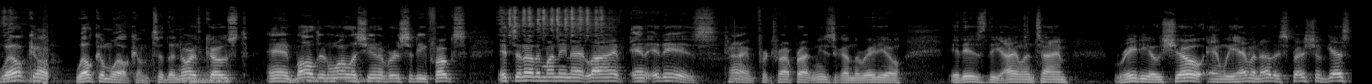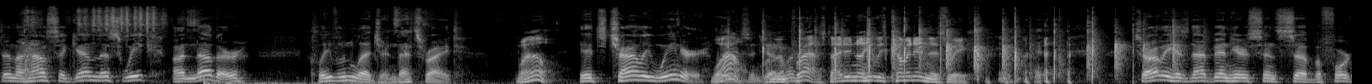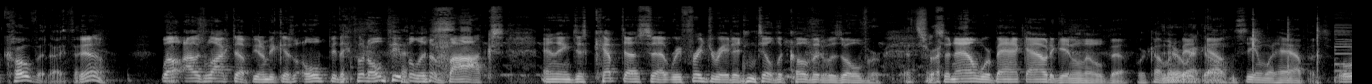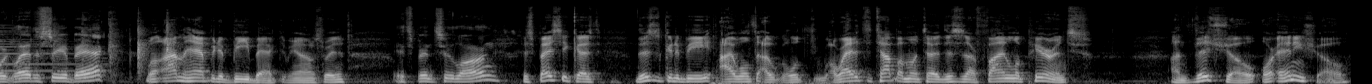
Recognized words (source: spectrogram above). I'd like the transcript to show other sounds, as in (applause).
Welcome, welcome, welcome to the North Coast and Baldwin Wallace University, folks. It's another Monday Night Live, and it is time for Trop Rock Music on the radio. It is the Island Time radio show, and we have another special guest in the house again this week. Another Cleveland legend. That's right. Wow. It's Charlie Wiener, Wow. ladies and I'm impressed. I didn't know he was coming in this week. (laughs) Charlie has not been here since uh, before COVID, I think. Yeah. Well, I was locked up, you know, because old (laughs) they put old people in a box and they just kept us uh, refrigerated (laughs) until the COVID was over. That's And right. so now we're back out again a little bit. We're coming There back go. out and seeing what happens. Well, we're glad to see you back. Well, I'm happy to be back, to be honest with you, It's been too long. especially because this is going to be. I will, I will. Right at the top, I'm going to tell you this is our final appearance on this show or any show,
